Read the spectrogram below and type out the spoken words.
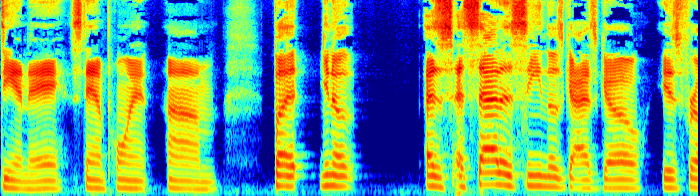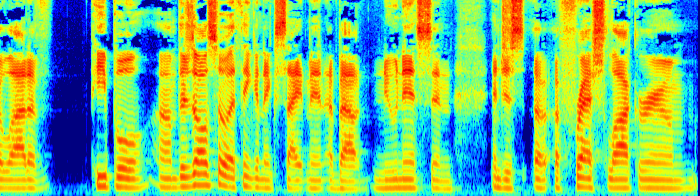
DNA standpoint. Um, but you know, as as sad as seeing those guys go is for a lot of people, um, there's also I think an excitement about newness and and just a, a, fresh locker room.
